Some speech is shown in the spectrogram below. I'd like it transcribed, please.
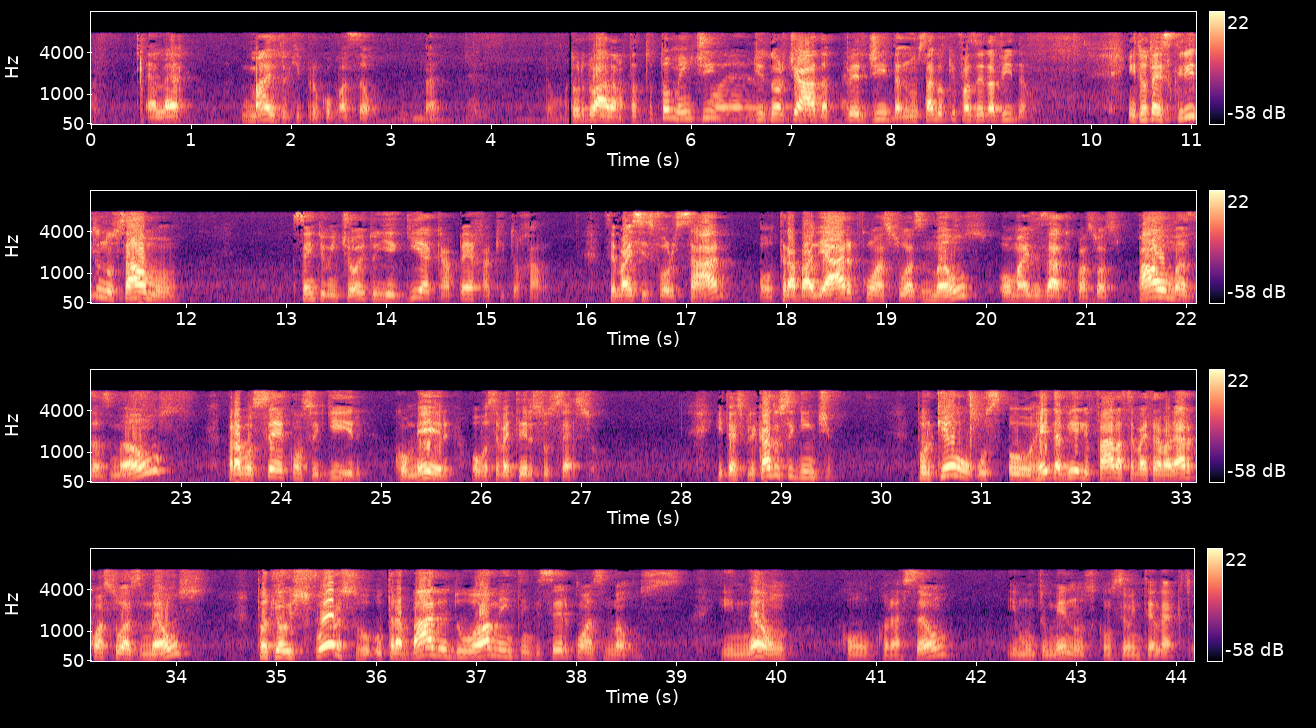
ela é mais do que preocupação, né? Então, atordoada, ela está totalmente desnorteada, perdida, não sabe o que fazer da vida. Então está escrito no Salmo 128, Yegia kapecha kitochal. Você vai se esforçar ou trabalhar com as suas mãos ou mais exato, com as suas palmas das mãos, para você conseguir comer ou você vai ter sucesso. E está explicado o seguinte: porque o, o, o, rei Davi ele fala você vai trabalhar com as suas mãos? Porque o esforço, o trabalho do homem tem que ser com as mãos e não com o coração e muito menos com seu intelecto.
